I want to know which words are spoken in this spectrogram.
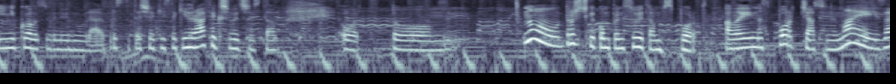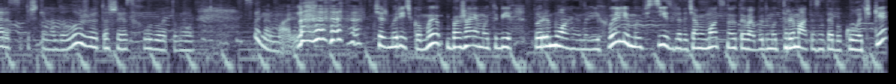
і ніколи собі не відмовляю. Просто те, що якийсь такий графік швидше став. От, то Ну, трошечки компенсую там спорт. Але і на спорт часу немає. І зараз трошки надолужую те, що я схудла, тому все нормально. Що ж, Марічко, ми бажаємо тобі перемоги на новій хвилі. Ми всі з глядачами моцного ТВ будемо тримати за тебе кулачки.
